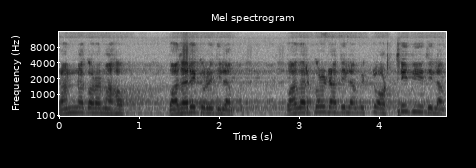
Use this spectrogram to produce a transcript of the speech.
রান্না করা না হোক, বাজারে করে দিলাম। বাজার করে না দিলাম, একটু অর্থেই দিয়ে দিলাম।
